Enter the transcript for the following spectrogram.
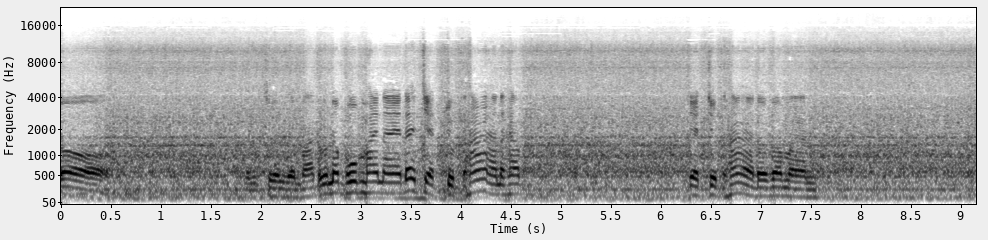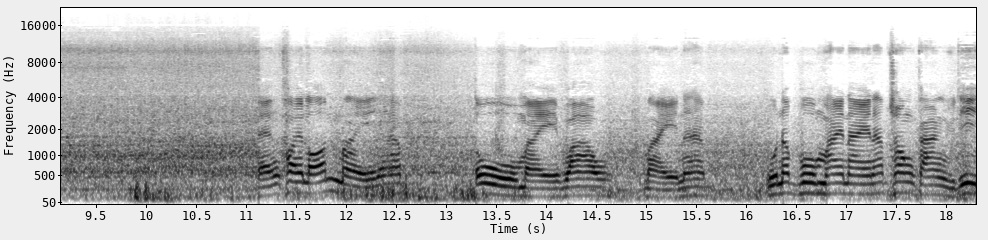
ก็เป็นเชิญสัมผัสอุณหภูมิภายในได้ 7.5 นะครับ 7.5 โดยประมาณ แผงคอยร้อนใหม่นะครับ ตู้ใหม่วาล์วใหม่นะครับ อุณหภูมิภายในนะครับ ช่องกลางอยู่ที่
